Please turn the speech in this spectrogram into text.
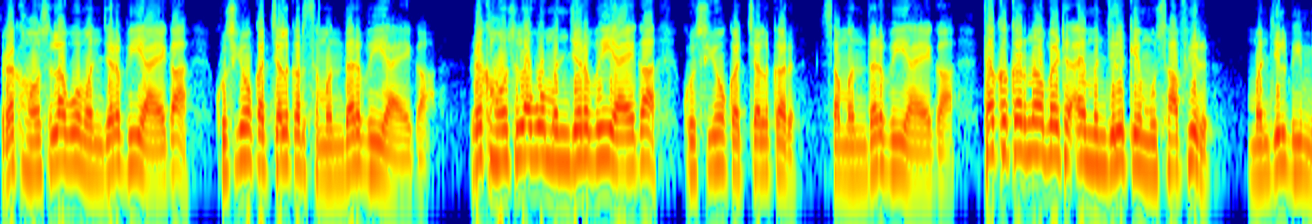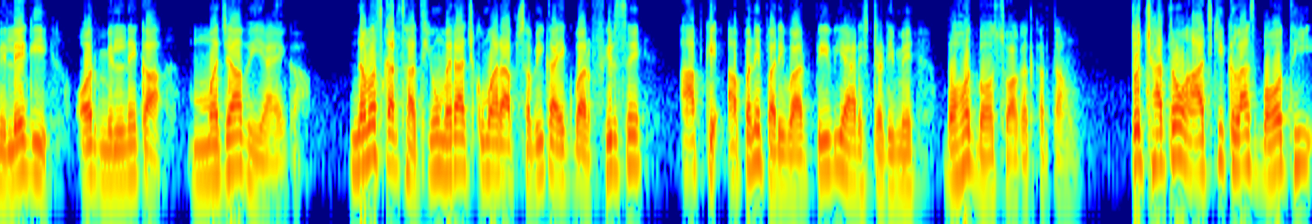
रख हौसला वो मंजर भी आएगा, खुशियों का चलकर समंदर भी आएगा। रख हौसला वो मंजर भी आएगा, खुशियों का चलकर समंदर भी आएगा। थक कर ना बैठ आए मंजिल के मुसाफिर, मंजिल भी मिलेगी और मिलने का मज़ा भी आएगा। नमस्कार साथियों, मैं राजकुमार, आप सभी का एक बार फिर से आपके अपने परिवार पीवीआर स्टडी में बहुत बहुत स्वागत करता हूँ। तो छात्रों, आज की क्लास बहुत ही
